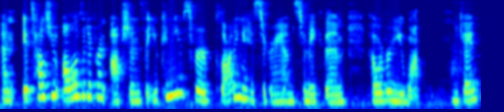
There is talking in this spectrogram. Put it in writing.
And it tells you all of the different options that you can use for plotting a histograms to make them however you want, okay?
